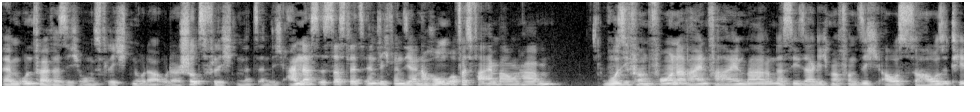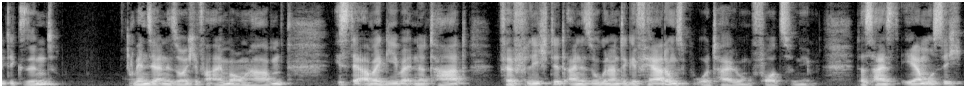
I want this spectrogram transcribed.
ähm, Unfallversicherungspflichten oder, oder Schutzpflichten letztendlich. Anders ist das letztendlich, wenn Sie eine Homeoffice-Vereinbarung haben, wo Sie von vornherein vereinbaren, dass Sie, sage ich mal, von sich aus zu Hause tätig sind. Wenn Sie eine solche Vereinbarung haben, ist der Arbeitgeber in der Tat verpflichtet, eine sogenannte Gefährdungsbeurteilung vorzunehmen. Das heißt, er muss sich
